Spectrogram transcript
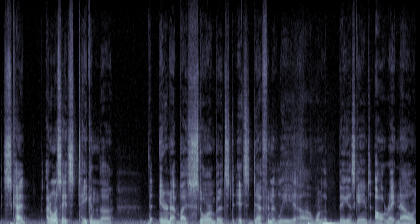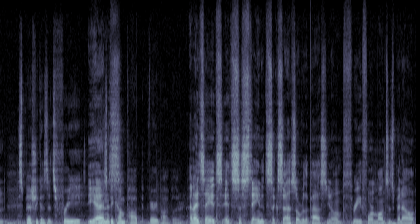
it's kind. I don't want to say it's taken the the internet by storm, but it's it's definitely uh, one of the biggest games out right now, and Especially because it's free. Yeah, and and it's, it's- become pop very popular. and I'd say it's it's sustained its success over the past you know three four months it's been out.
